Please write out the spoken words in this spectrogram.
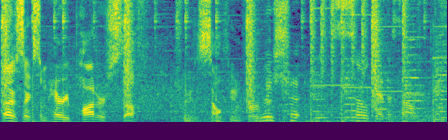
That looks like some Harry Potter stuff. Should we get a selfie in front of We it? should so get a selfie.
